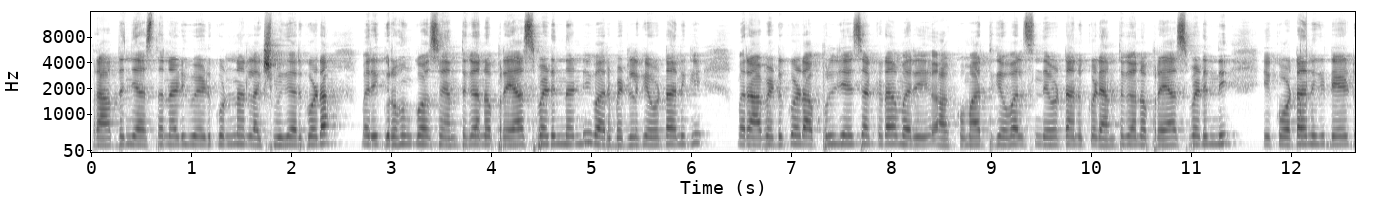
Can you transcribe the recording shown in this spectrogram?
ప్రార్థన చేస్తాను అడిగి వేడుకుంటున్నాను. లక్ష్మి గారు కూడా మరి గృహం కోసం ఎంతగానో ప్రయాసపడిందండి. వారి బిడ్డలకి ఇవ్వటానికి మరి ఆ బిడ్డ కూడా అప్పులు చేసి అక్కడ మరి ఆ కుమార్తెకి ఇవ్వాల్సింది ఇవ్వటానికి కూడా ఎంతగానో ప్రయాసపడింది. ఈ కోటానికి డేట్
